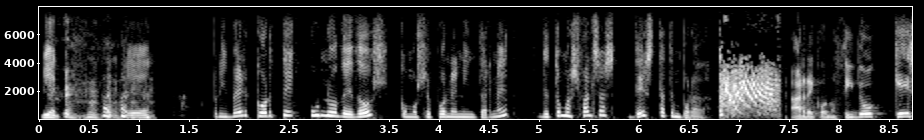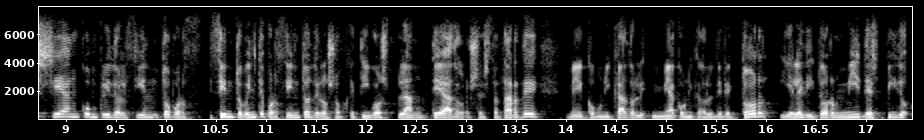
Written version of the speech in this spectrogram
Bien. Eh, primer corte, uno de dos, como se pone en internet, de tomas falsas de esta temporada. Ha reconocido que se han cumplido el 100 por- 120% de los objetivos planteados. Esta tarde me, he comunicado, me ha comunicado el director y el editor mi despido.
